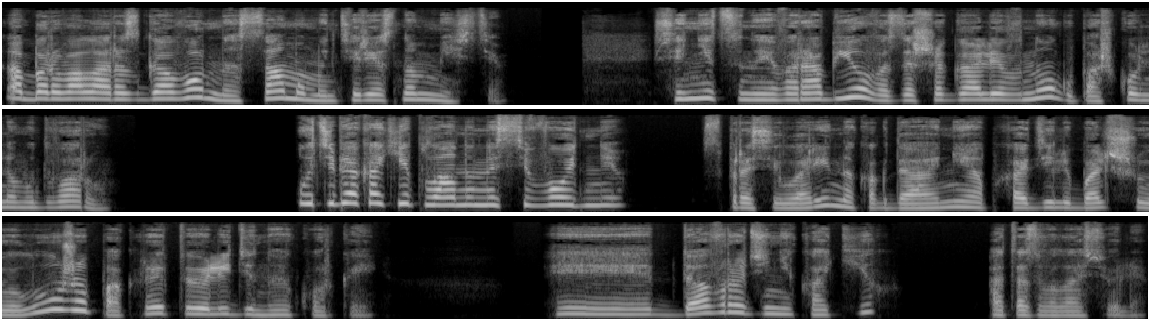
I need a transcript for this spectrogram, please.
оборвала разговор на самом интересном месте. Синицына и Воробьева зашагали в ногу по школьному двору. «У тебя какие планы на сегодня?» — спросила Рина, когда они обходили большую лужу, покрытую ледяной коркой. «Э, да вроде никаких», — отозвалась Оля.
